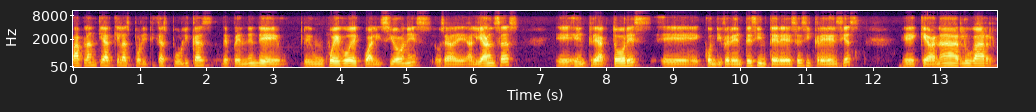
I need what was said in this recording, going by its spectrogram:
va a plantear que las políticas públicas dependen de, un juego de coaliciones, o sea, de alianzas eh, entre actores eh, con diferentes intereses y creencias eh, que van a dar lugar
